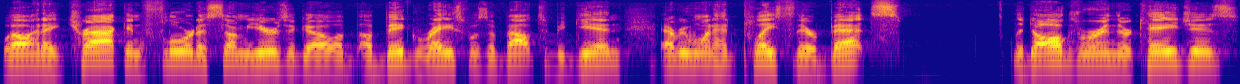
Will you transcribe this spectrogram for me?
Well, at a track in Florida some years ago, a, a big race was about to begin. Everyone had placed their bets. The dogs were in their cages.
